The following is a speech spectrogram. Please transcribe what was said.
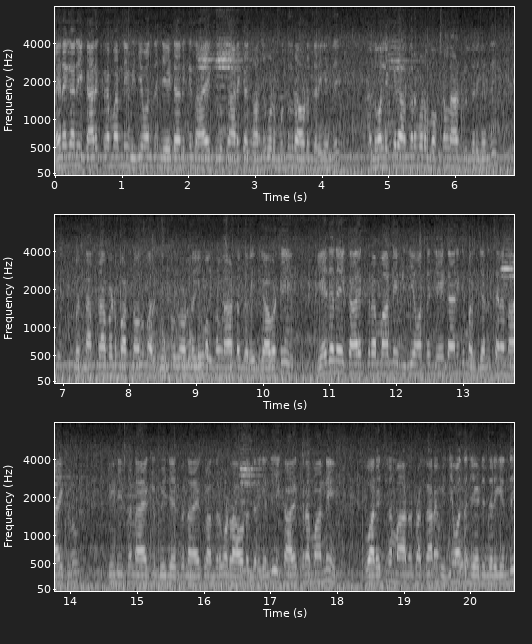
అయినా కానీ ఈ కార్యక్రమాన్ని విజయవంతం చేయడానికి నాయకులు కార్యకర్తలు అందరూ కూడా ముందుకు రావడం జరిగింది. అందువల్ల ఇక్కడే అందరం కూడా మొక్కలు నాటడం జరిగింది. మరి నర్సాపేట పట్టణంలో మరి గుంటూరు రోడ్లో ఈ మొక్కలు నాటడం జరిగింది కాబట్టి ఏదైనా ఈ కార్యక్రమాన్ని విజయవంతం చేయడానికి మరి జనసేన నాయకులు టీడీపీ నాయకులు బీజేపీ నాయకులు అందరూ కూడా రావడం జరిగింది. ఈ కార్యక్రమాన్ని వారు ఇచ్చిన మాట ప్రకారం విజయవంతం చేయడం జరిగింది.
